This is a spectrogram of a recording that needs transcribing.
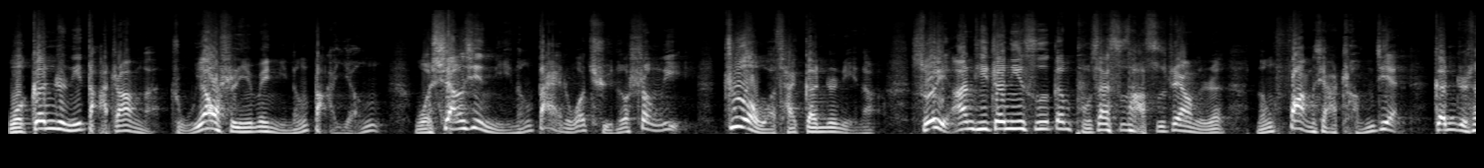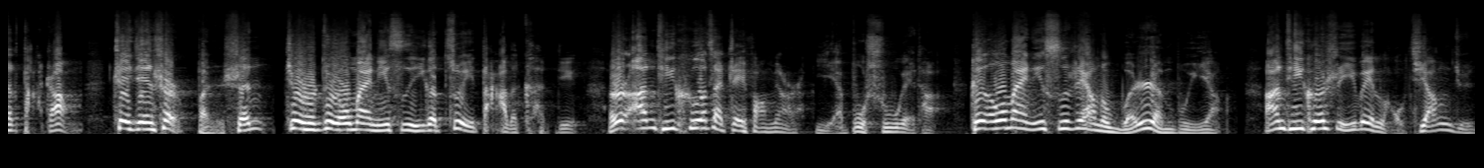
我跟着你打仗啊，主要是因为你能打赢，我相信你能带着我取得胜利，这我才跟着你呢。所以安提真尼斯跟普塞斯塔斯这样的人能放下成见跟着他打仗，这件事儿本身就是对欧迈尼斯一个最大的肯定。而安提柯在这方面也不输给他，跟欧迈尼斯这样的文人不一样。安提柯是一位老将军，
